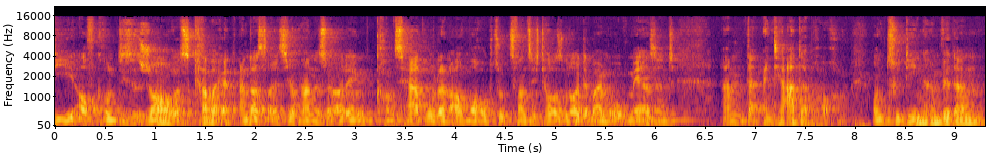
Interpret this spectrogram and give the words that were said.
die aufgrund dieses Genres Kabarett, anders als Johannes Oerding, Konzert, wo dann auch mal ruckzuck 20.000 Leute beim Open Air sind, ähm, ein Theater brauchen. Und zu denen haben wir dann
